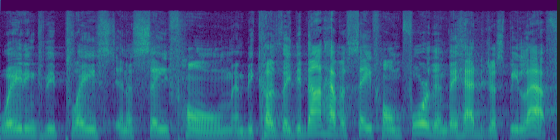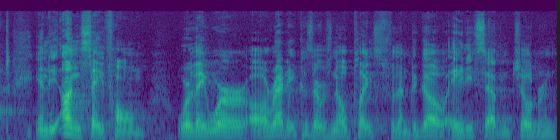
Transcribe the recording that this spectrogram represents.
waiting to be placed in a safe home, and because they did not have a safe home for them, they had to just be left in the unsafe home where they were already because there was no place for them to go. 87 children.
